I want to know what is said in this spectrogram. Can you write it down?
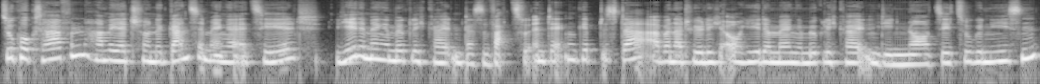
zu Cuxhaven haben wir jetzt schon eine ganze Menge erzählt. Jede Menge Möglichkeiten, das Watt zu entdecken gibt es da, aber natürlich auch jede Menge Möglichkeiten, die Nordsee zu genießen.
